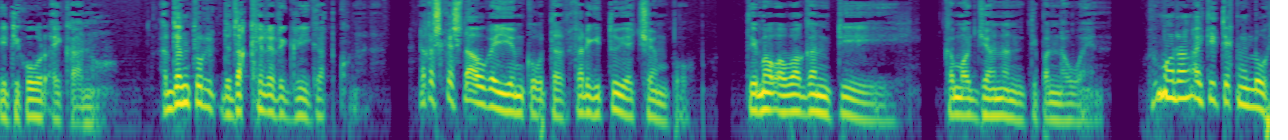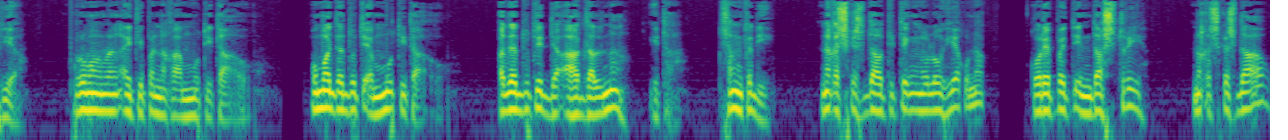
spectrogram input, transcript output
itikur ay kano. Adan turik dadakkel rigrigat ko na. Nakaskas daw gayem ko tat karigitoy at tiyempo. Ti mawawagan ti kamadyanan ti panawen. Rumarang ay ti teknolohiya. Rumarang ay ti panakaamu ti tao. Umadado ti amu ti tao. Adado ti daadal na ita. Sang tadi. Nakaskas daw ti teknolohiya kunak. Korepet industry nakaskas daw,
